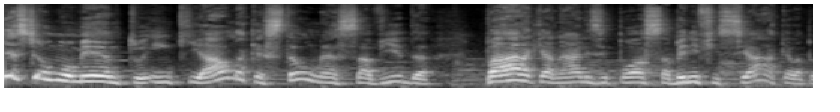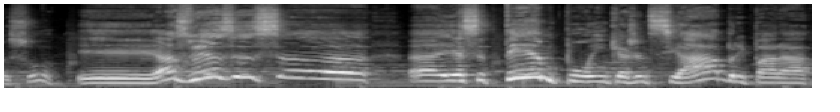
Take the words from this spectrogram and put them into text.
este é o momento em que há uma questão nessa vida para que a análise possa beneficiar aquela pessoa. E às vezes uh, uh, esse tempo em que a gente se abre para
